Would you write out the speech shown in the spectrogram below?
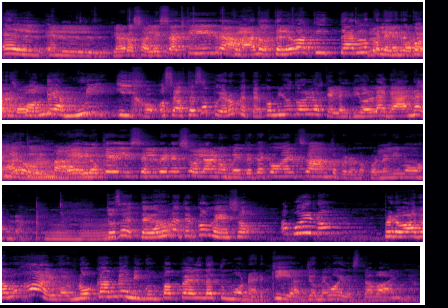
el... el... Claro, sale esa tigra. Claro, usted le va a quitar lo, Lo que, que le, corresponde corresponde. a mi hijo. O sea, ustedes se pudieron meter conmigo todos los que les dio la gana y estoy mal. Es lo que dice el venezolano, métete con el santo, pero no con la limosna. Entonces, te vas a meter con eso. Ah, bueno, pero hagamos algo. No cambies ningún papel de tu monarquía. Yo me voy de esta vaina.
